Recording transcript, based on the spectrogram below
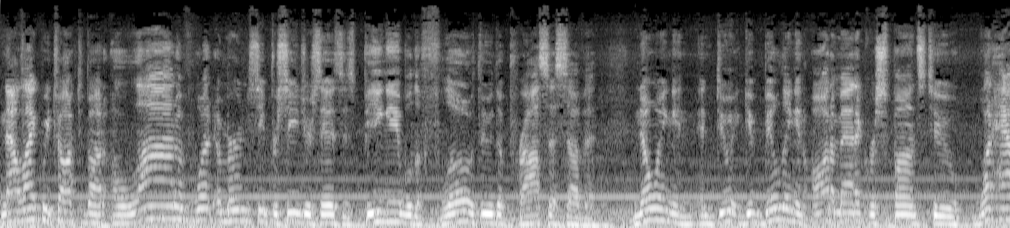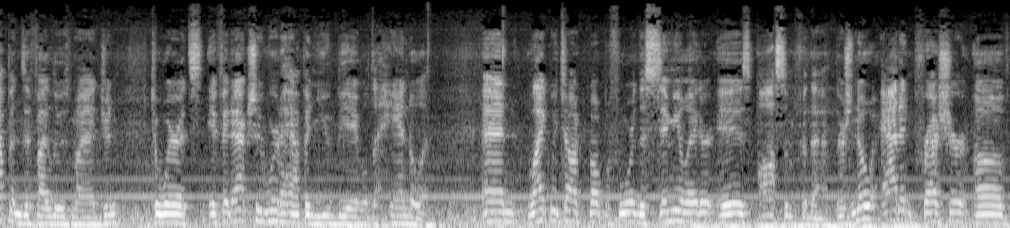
Now, like we talked about, a lot of what emergency procedures is is being able to flow through the process of it, knowing and, and doing, building an automatic response to what happens if I lose my engine, to where it's if it actually were to happen, you'd be able to handle it. And like we talked about before, the simulator is awesome for that. There's no added pressure of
